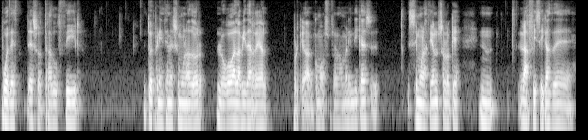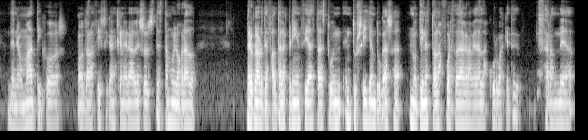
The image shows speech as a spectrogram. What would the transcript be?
puedes eso, traducir tu experiencia en el simulador luego a la vida real. Porque ah, como su nombre indica es simulación, solo que mm, las físicas de, neumáticos, o toda la física en general, eso está muy logrado. Pero claro, te falta la experiencia, estás tú en, tu silla, en tu casa, no tienes toda la fuerza de la gravedad en las curvas que te zarandea.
